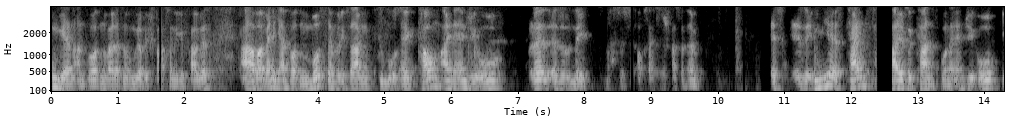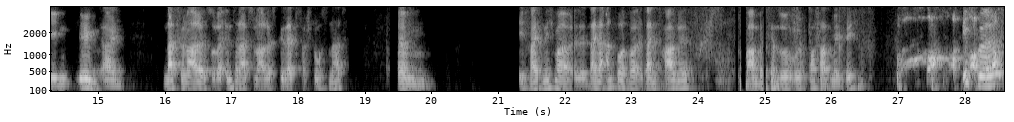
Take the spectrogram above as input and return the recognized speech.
ungern antworten, weil das eine unglaublich schwachsinnige Frage ist. Aber wenn ich antworten muss, dann würde ich sagen, Du musst. äh, kaum eine NGO, oder, also nee, das ist auch seitig Schwachsinn. Ähm, es, also mir ist kein Fall bekannt, wo eine NGO gegen irgendein nationales oder internationales Gesetz verstoßen hat. Ähm, ich weiß nicht mal, äh, deine Antwort war, deine Frage war ein bisschen so Ulf Poschardt-mäßig. Ich würde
